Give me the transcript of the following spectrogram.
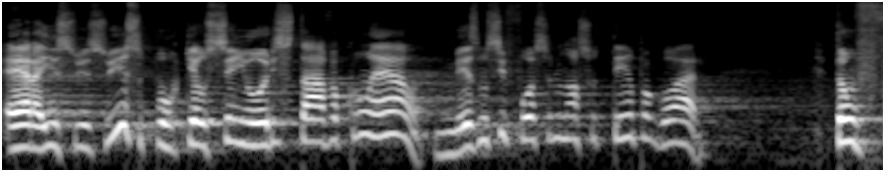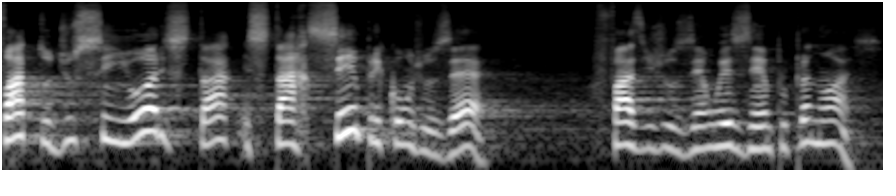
era isso, isso, isso, porque o Senhor estava com ela, mesmo se fosse no nosso tempo agora. Então, o fato de o Senhor estar, estar sempre com José, faz de José um exemplo para nós.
